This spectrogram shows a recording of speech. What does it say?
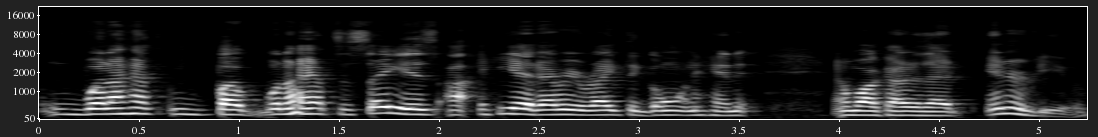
what I have, but what I have to say is, I, he had every right to go on ahead and walk out of that interview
